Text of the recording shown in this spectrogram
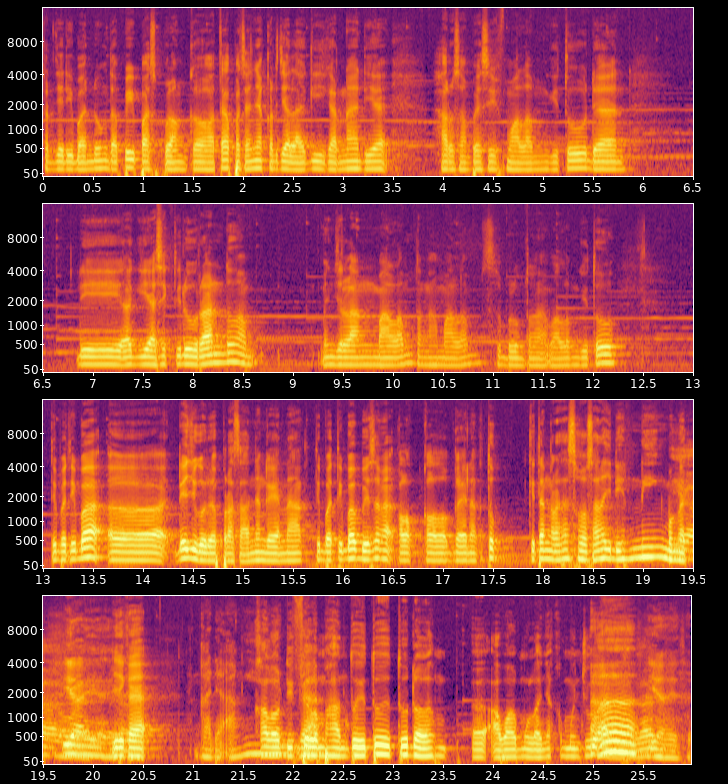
kerja di Bandung tapi pas pulang ke hotel pacarnya kerja lagi karena dia harus sampai shift malam gitu dan di lagi asik tiduran tuh menjelang malam tengah malam sebelum tengah malam gitu tiba-tiba eh, dia juga udah perasaannya nggak enak tiba-tiba biasa nggak kalau kalau nggak enak tuh kita ngerasa suasana jadi hening banget Iya, iya. jadi kayak nggak ada angin Kalau di nggak- film hantu itu itu adalah eh, awal mulanya kemunculan kan. Iya, itu.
